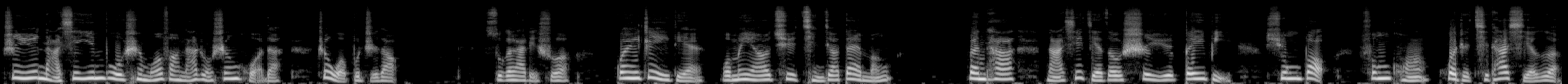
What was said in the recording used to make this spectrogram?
至于哪些音部是模仿哪种生活的，这我不知道。”苏格拉底说：“关于这一点，我们也要去请教戴蒙，问他哪些节奏适于卑鄙。”凶暴、疯狂或者其他邪恶，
